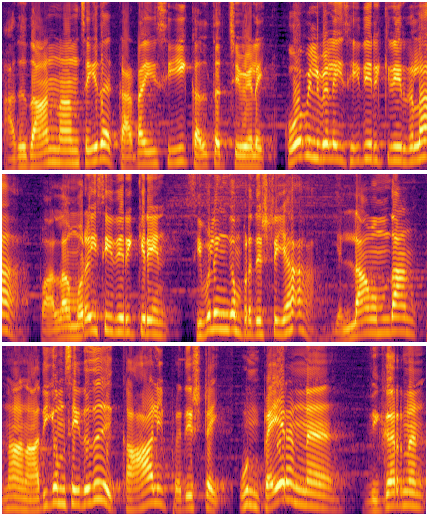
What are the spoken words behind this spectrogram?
அதுதான் நான் செய்த கடைசி கல்தச்சு வேலை. கோவில் வேலை செய்திருக்கிறீர்களா? பல முறை செய்திருக்கிறேன். சிவலிங்கம் பிரதிஷ்டையா? எல்லாமும் தான். நான் அதிகம் செய்தது காளி பிரதிஷ்டை. உன் பெயர் என்ன விகர்ணன்.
